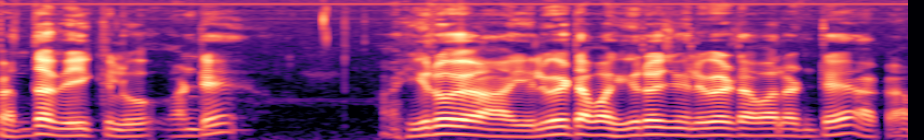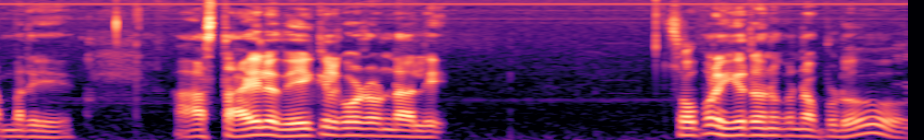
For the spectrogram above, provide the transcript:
పెద్ద వెహికల్ అంటే హీరో ఎలివేట్ అవ్వాలి హీరోయిజం ఎలివేట్ అవ్వాలంటే మరి ఆ స్థాయిలో వెహికల్ కూడా ఉండాలి. సూపర్ హీరో అనుకున్నప్పుడు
